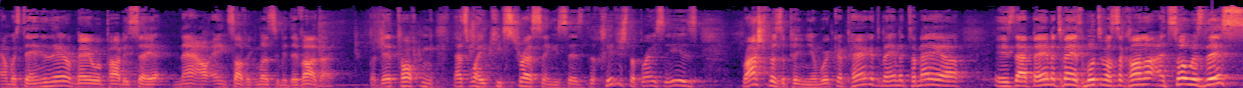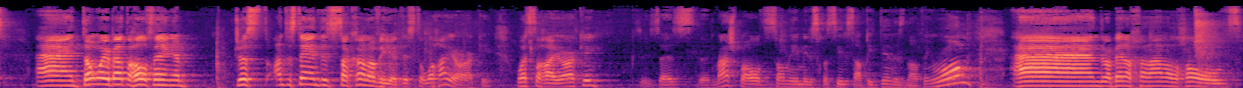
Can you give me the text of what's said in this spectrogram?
and we're standing there, Meir would probably say, "Now ain't must be devadai." But they're talking. That's why he keeps stressing. He says the chiddush the price is Rashba's opinion. We're comparing it to Behemoth Tameya. Is that Behemoth Tameya is mutar sakana, and so is this. And don't worry about the whole thing, and just understand this sakana over here. There's still a hierarchy. What's the hierarchy? He says the Rashba holds it's only a midas chasidus. Apidin is nothing wrong, and Rabbeinu Chananel holds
